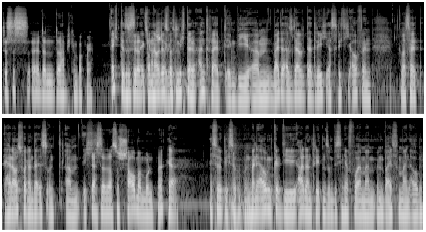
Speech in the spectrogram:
das ist, äh, dann, dann habe ich keinen Bock mehr. Echt, das, Das ist genau das, was mich dann Ja. antreibt, irgendwie ähm, weiter. Also, da, da drehe ich erst richtig auf, wenn was halt herausfordernder ist und ähm, ich. Da ist dann noch so Schaum am Mund, ne? Ja, ist wirklich so. Und meine Augen, die Adern treten so ein bisschen hervor in meinem, im Weiß von meinen Augen.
